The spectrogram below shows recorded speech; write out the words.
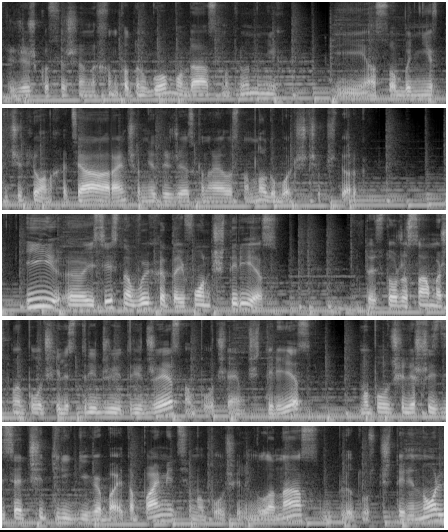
3G совершенно по-другому, да, смотрю на них и особо не впечатлен. Хотя раньше мне 3GS нравилась намного больше, чем четверка. И, э, естественно, выход iPhone 4s. То есть то же самое, что мы получили с 3G и 3GS, мы получаем 4s. Мы получили 64 гигабайта памяти, мы получили GLONASS, Bluetooth 4.0,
